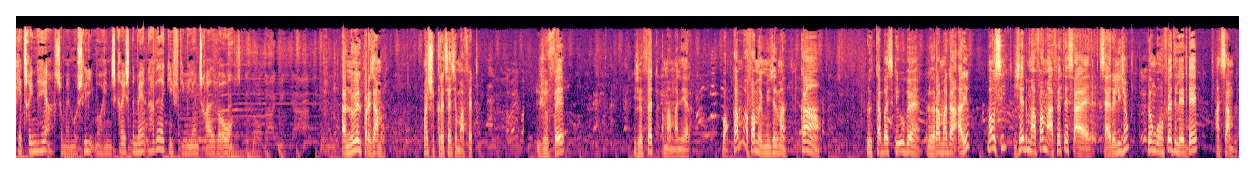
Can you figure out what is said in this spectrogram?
Katrin her, som er muslim og hendes kristne mand, har været gift i mere end 30 år. À Noël, par exemple, moi je suis chrétien, c'est ma fête. Je fais, je fête à ma manière. Bon, quand ma femme est musulmane, quand le tabaski ou bien le ramadan arrive, moi aussi, j'aide ma femme à fêter sa, sa religion. Donc on fête les deux ensemble.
